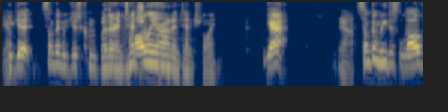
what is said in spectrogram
Yep. You get something we just com- Whether intentionally love. or unintentionally. yeah, Yeah. something we just love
